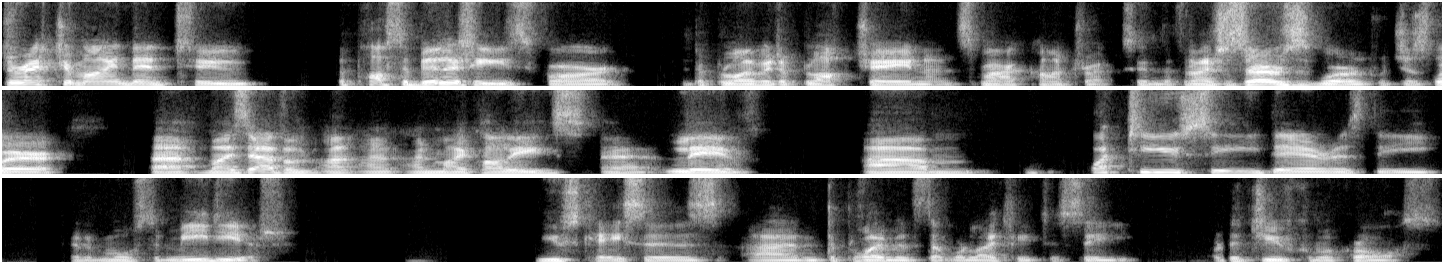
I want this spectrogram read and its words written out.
direct your mind then to the possibilities for the deployment of blockchain and smart contracts in the financial services world, which is where uh, myself and, and, and, my colleagues uh, live, um, what do you see there as the kind of most immediate use cases and deployments that we're likely to see? or that you've come across?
